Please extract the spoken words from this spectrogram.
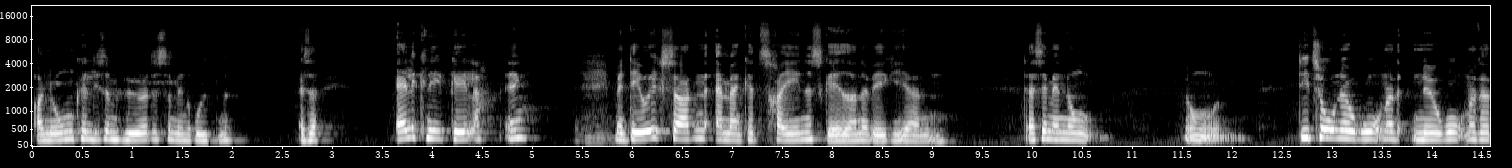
og nogen kan ligesom høre det som en rytme. Altså, alle knep gælder, ikke? Mm. Men det er jo ikke sådan, at man kan træne skaderne væk i hjernen. Der er simpelthen nogle, nogle de to neuroner, neuroner, der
